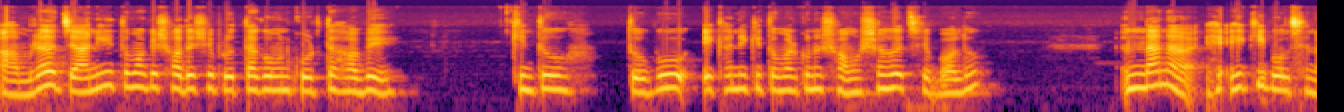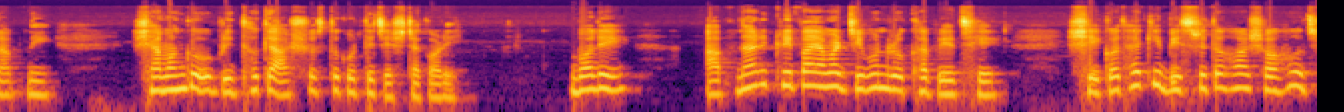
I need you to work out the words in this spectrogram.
আমরা জানি তোমাকে স্বদেশে প্রত্যাগমন করতে হবে, কিন্তু তবু এখানে কি তোমার কোনো সমস্যা হয়েছে বলো? না না, এ কি বলছেন আপনি? শ্যামাঙ্গ বৃদ্ধকে আশ্বস্ত করতে চেষ্টা করে। বলে, আপনার কৃপায় আমার জীবন রক্ষা পেয়েছে। সে কথা কি বিস্তৃত হওয়া সহজ?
